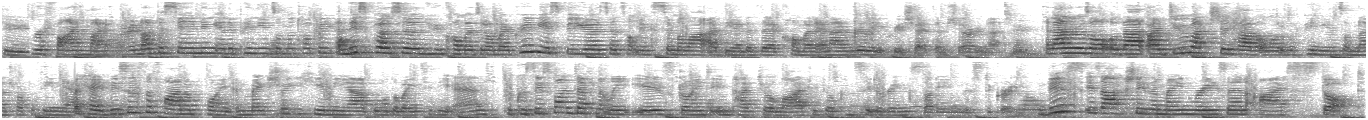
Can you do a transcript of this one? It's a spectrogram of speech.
to refine my own understanding and opinions on the topic. And this person who commented on my previous video said something similar at the end of their comment and I really appreciate them sharing that too. And as a result of that, I do actually have a lot of opinions on naturopathy now. Okay, this is the final point and make sure you hear me out all the way to the end because this one definitely is going to impact your life if you're considering studying this degree. This is actually the main reason I stopped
